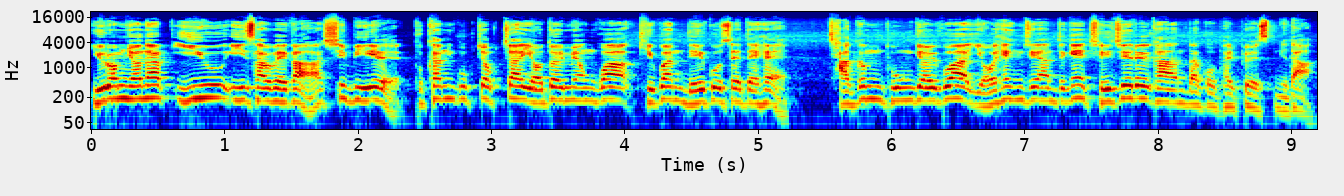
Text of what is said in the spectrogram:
유럽연합 EU 이사회가 12일 북한 국적자 8명과 기관 4곳에 대해 자금 동결과 여행 제한 등의 제재를 가한다고 발표했습니다.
